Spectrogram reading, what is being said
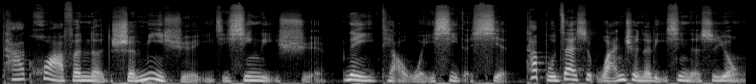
它划分了神秘学以及心理学那一条维系的线，它不再是完全的理性的，是用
